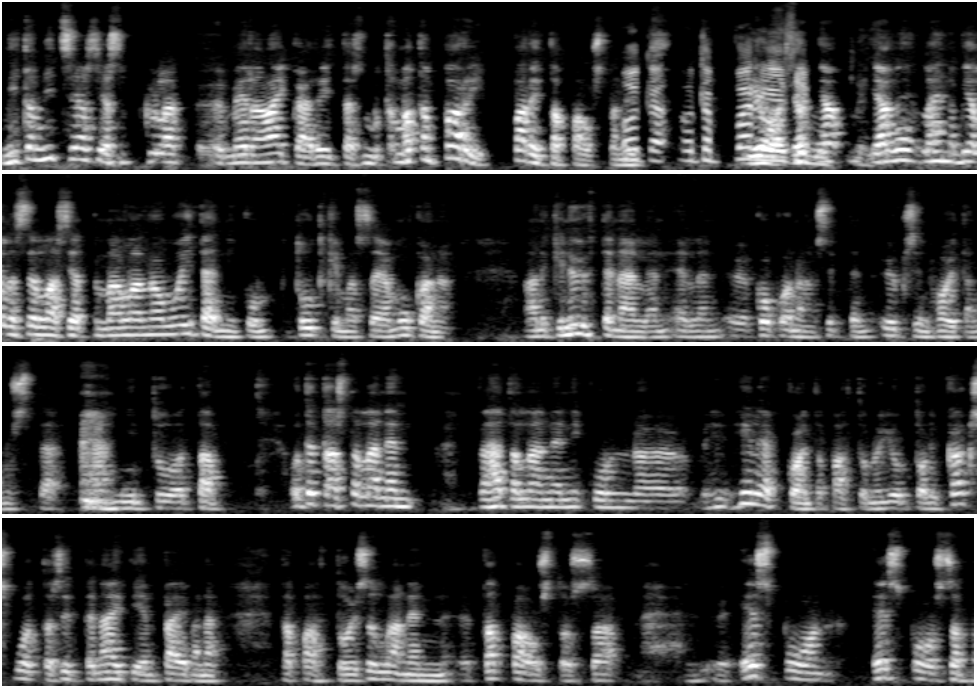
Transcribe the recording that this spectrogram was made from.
niitä on itse asiassa kyllä meidän aikaa riittäisi, mutta mä otan pari, pari tapausta ota, nyt. Ota pari Joo, ja, ja, ja, lähinnä vielä sellaisia, että mä olen ollut itse niin kuin tutkimassa ja mukana – ainakin yhtenä, ellen, ellen kokonaan sitten yksin hoitanut sitä, niin tuota, otetaan tällainen vähän tällainen niin kuin, hiljakkoin tapahtunut juttu. Oli kaksi vuotta sitten äitien päivänä tapahtui sellainen tapaus tuossa Espoon, Espoossa,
